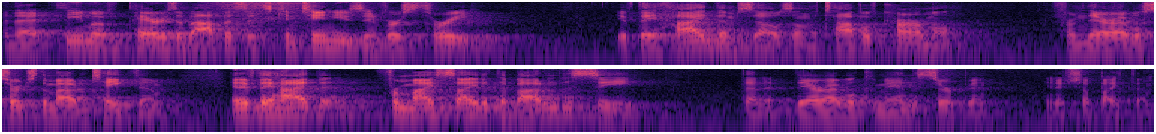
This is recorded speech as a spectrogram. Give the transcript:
And that theme of pairs of opposites continues in verse 3. If they hide themselves on the top of Carmel, from there I will search them out and take them. And if they hide from my sight at the bottom of the sea, then there I will command the serpent, and it shall bite them.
